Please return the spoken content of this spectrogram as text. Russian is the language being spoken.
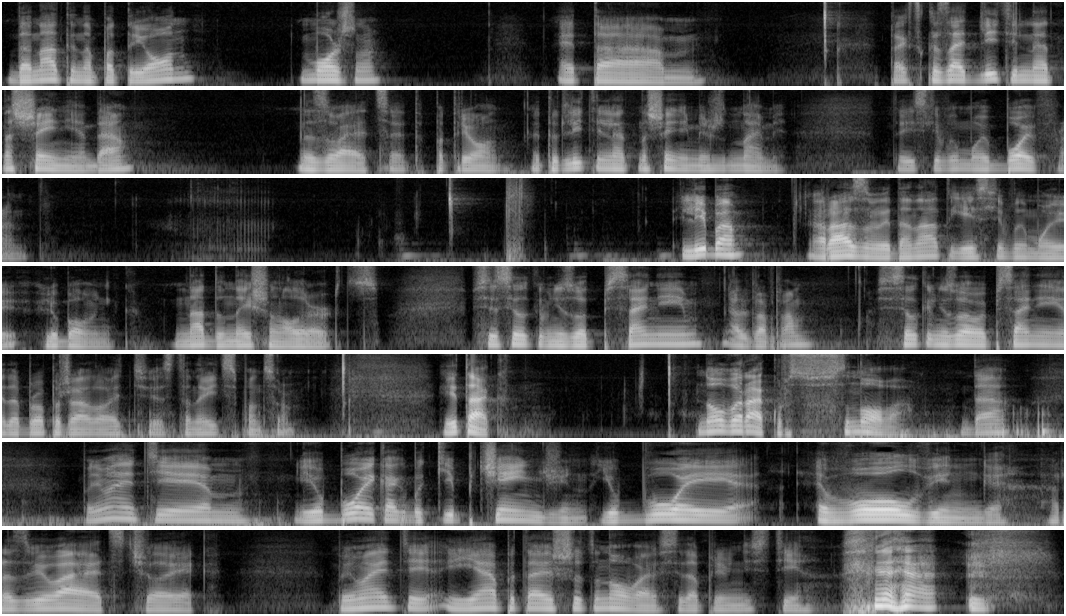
Донаты на Patreon можно. Это, так сказать, длительные отношения, да? Называется это Patreon. Это длительные отношения между нами. То есть, если вы мой бойфренд. Либо разовый донат, если вы мой любовник. На Donation Alerts. Все ссылки внизу в описании. Альбам. Все ссылки внизу в описании. Добро пожаловать, становитесь спонсором. Итак, новый ракурс снова, да. Понимаете, your boy как бы keep changing, your boy evolving, развивается человек. Понимаете, я пытаюсь что-то новое всегда привнести.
